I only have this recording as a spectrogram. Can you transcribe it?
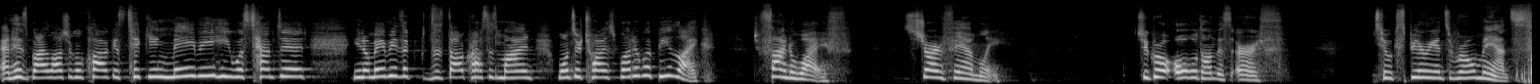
and his biological clock is ticking. Maybe he was tempted. You know, maybe the, the thought crossed his mind once or twice what it would be like to find a wife, start a family to grow old on this earth, to experience romance,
